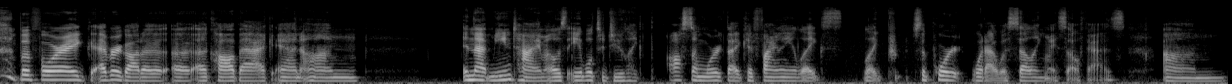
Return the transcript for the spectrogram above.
before I ever got a, a, a call back. And um, in that meantime, I was able to do like awesome work that I could finally like like support what I was selling myself as. Um,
